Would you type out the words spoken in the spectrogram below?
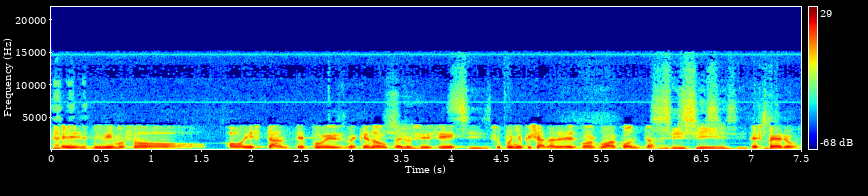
eh, vivimos o, o instante, pois pues, me quedou, pero sí, sí, sí, sí. supoño que xa dades vos boa conta. Sí, sí, sí. sí. Espero.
